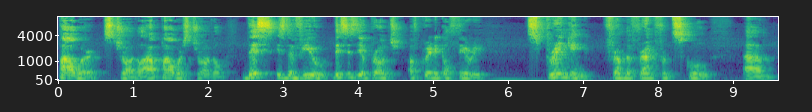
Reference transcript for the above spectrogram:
power struggle, are a power struggle. This is the view, this is the approach of critical theory springing from the Frankfurt School. Um,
